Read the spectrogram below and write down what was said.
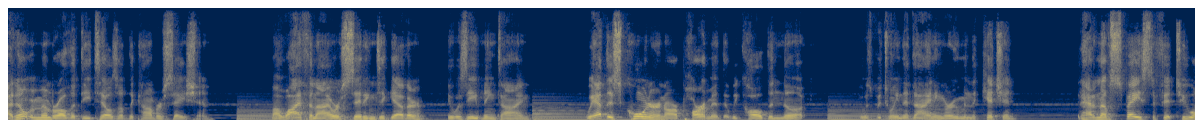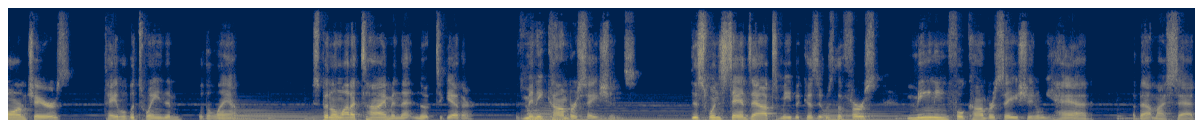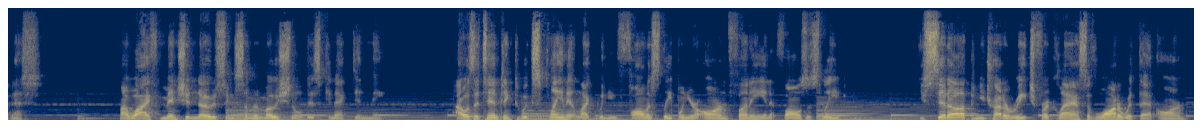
I don't remember all the details of the conversation. My wife and I were sitting together. It was evening time. We had this corner in our apartment that we called the Nook. It was between the dining room and the kitchen. It had enough space to fit two armchairs, table between them, with a lamp. We spent a lot of time in that nook together, with many conversations. This one stands out to me because it was the first meaningful conversation we had about my sadness. My wife mentioned noticing some emotional disconnect in me. I was attempting to explain it like when you fall asleep on your arm funny and it falls asleep. You sit up and you try to reach for a glass of water with that arm.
